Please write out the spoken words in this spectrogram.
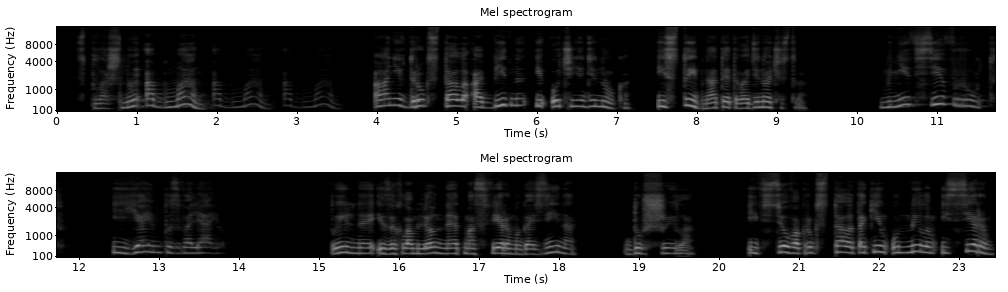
– сплошной обман. Обман, обман. Ане вдруг стало обидно и очень одиноко. И стыдно от этого одиночества. Мне все врут, и я им позволяю. Пыльная и захламленная атмосфера магазина душила, и все вокруг стало таким унылым и серым,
